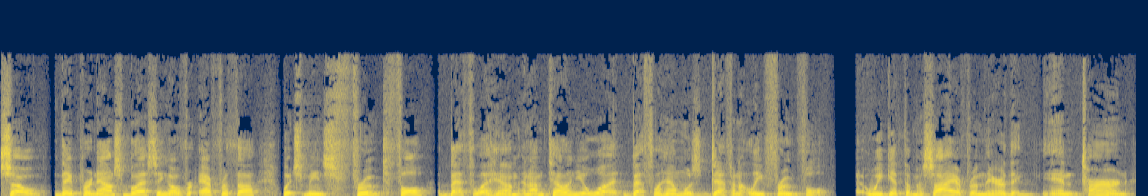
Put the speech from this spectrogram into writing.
So they pronounced blessing over Ephrathah, which means fruitful Bethlehem. And I'm telling you what, Bethlehem was definitely fruitful. We get the Messiah from there that in turn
